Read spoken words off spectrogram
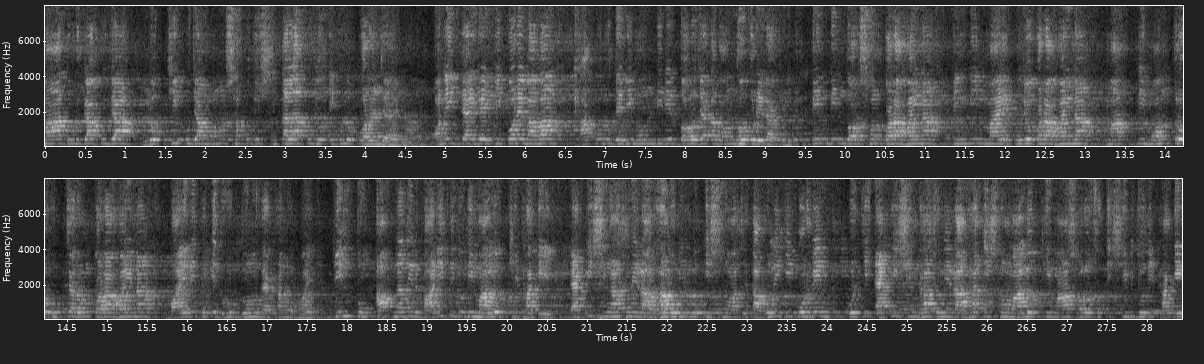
মা দুর্গা পূজা, লক্ষ্মী পূজা, মনসা পুজো, শীতলা পুজো, এগুলো করা যায় না। অনেক জায়গায় কি করে বাবা? ঠাকুর দেবী মন্দিরের দরজাটা বন্ধ করে রাখে। তিন দিন দর্শন করা হয় না, তিন দিন মায়ের পুজো করা হয় না মাতৃ মন্ত্র উচ্চারণ করা হয় না, বাইরে থেকে ধূপ ধনু দেখানো হয়। কিন্তু আপনাদের বাড়িতে যদি মা লক্ষ্মী থাকে, একই সিংহাসনে রাধা গোবিন্দ কৃষ্ণ আছে, তাহলে কি করবেন? বলছি, একই সিংহাসনে রাধা কৃষ্ণ, মা লক্ষ্মী, মা সরস্বতী, শিব যদি থাকে,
